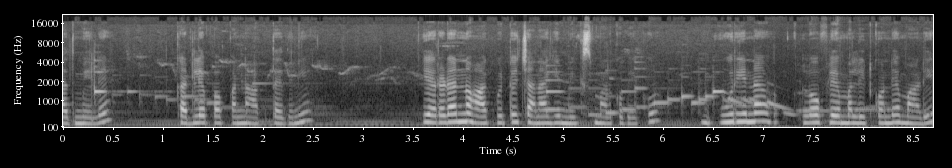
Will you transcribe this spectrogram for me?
ಆದಮೇಲೆ ಕಡಲೆ ಪಪ್ಪನ್ನು ಹಾಕ್ತಾಯಿದ್ದೀನಿ ಎರಡನ್ನು ಹಾಕಿಬಿಟ್ಟು ಚೆನ್ನಾಗಿ ಮಿಕ್ಸ್ ಮಾಡ್ಕೋಬೇಕು. ಊರಿನ ಲೋ ಫ್ಲೇಮಲ್ಲಿ ಇಟ್ಕೊಂಡೇ ಮಾಡಿ,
